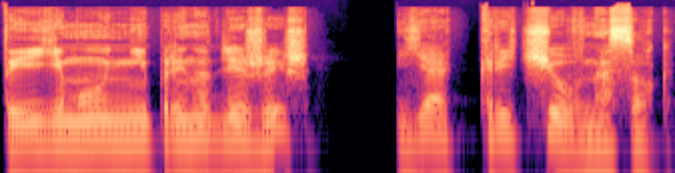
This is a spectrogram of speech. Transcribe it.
Ты ему не принадлежишь. Я кричу в носок.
